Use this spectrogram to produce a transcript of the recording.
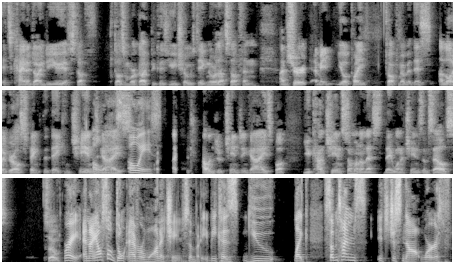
it's kind of down to you if stuff doesn't work out because you chose to ignore that stuff. And I'm sure, I mean, you'll probably talking about this. A lot of girls think that they can change always, guys, always. Like the challenge of changing guys, but you can't change someone unless they want to change themselves. So right, and I also don't ever want to change somebody because you like sometimes it's just not worth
